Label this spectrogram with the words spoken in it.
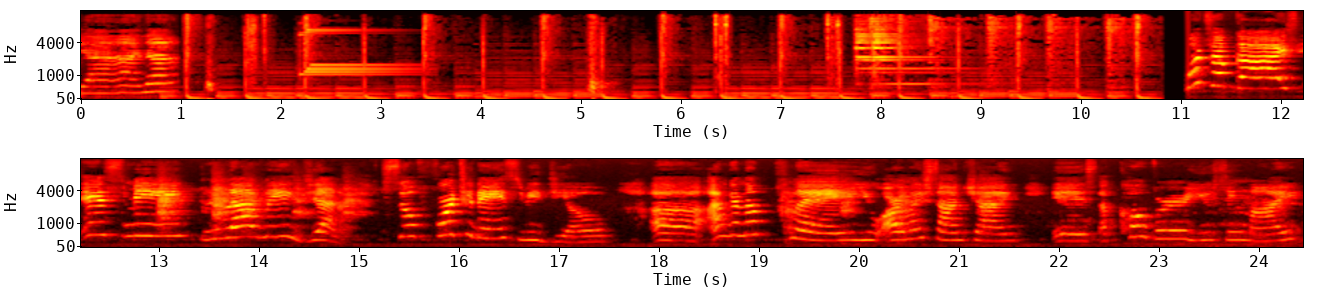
Jhana so for today's video, uh, I'm gonna play You Are My Sunshine is a cover using my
